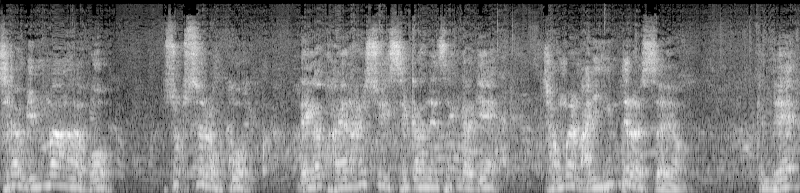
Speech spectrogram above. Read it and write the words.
참 민망하고 쑥스럽고 내가 과연 할 수 있을까 하는 생각에 정말 많이 힘들었어요. 근데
